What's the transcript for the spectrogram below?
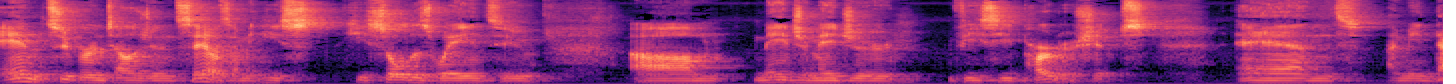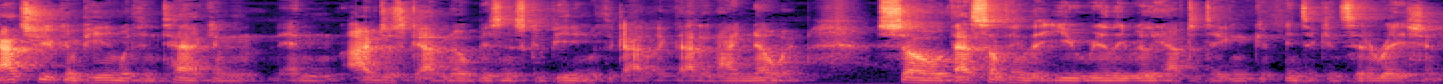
and super intelligent in sales. I mean, he's he sold his way into um, major major VC partnerships, and I mean that's who you're competing with in tech, and and I've just got no business competing with a guy like that, and I know it. So that's something that you really, really have to take into consideration.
